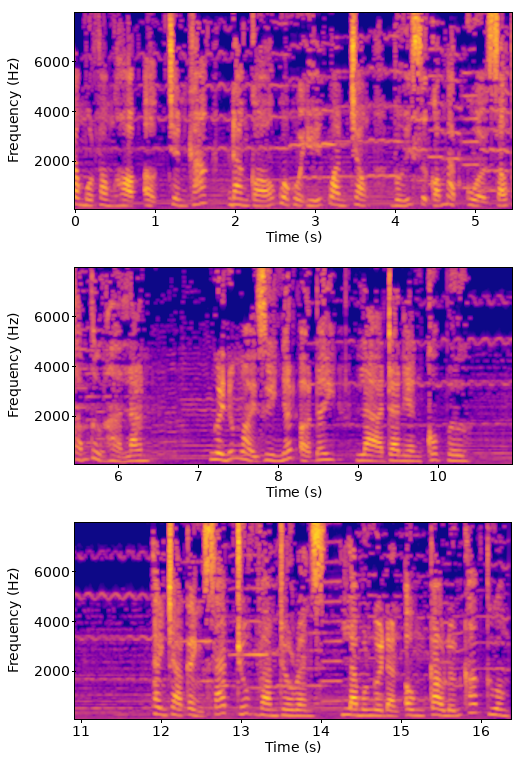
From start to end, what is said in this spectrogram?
Trong một phòng họp ở trên khác đang có cuộc hội ý quan trọng với sự có mặt của 6 thám tử Hà Lan. Người nước ngoài duy nhất ở đây là Daniel Cooper. Thanh tra cảnh sát Jupp Van der là một người đàn ông cao lớn khác thường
